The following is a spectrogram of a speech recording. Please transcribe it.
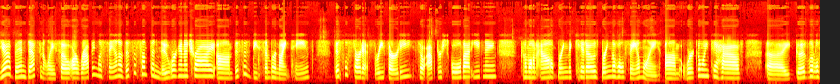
Yeah, Ben, definitely. So our wrapping with Santa, this is something new we're going to try. Um, this is December 19th. This will start at 3.30, so after school that evening, come on out, bring the kiddos, bring the whole family. Um, we're going to have a good little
